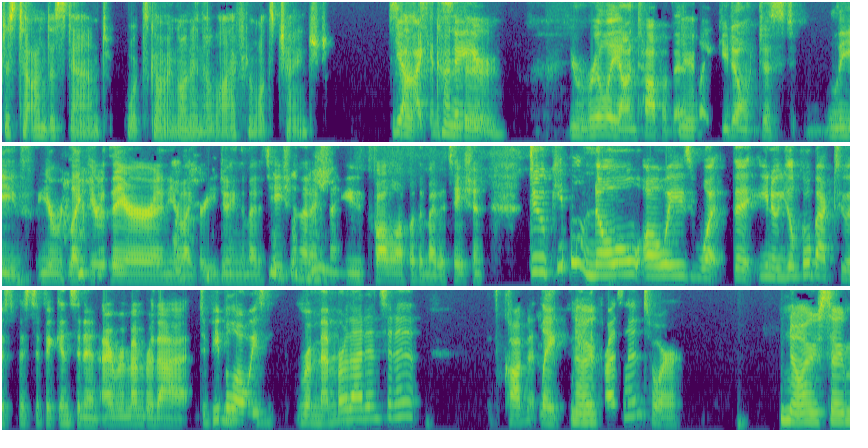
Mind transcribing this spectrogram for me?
just to understand what's going on in their life and what's changed. So yeah, I can kind say of the, you're really on top of it. Yeah. Like you don't just leave. You're like you're there and you're like, are you doing the meditation that I sent you? Follow up with the meditation. Do people know always what the you know, you'll go back to a specific incident. I remember that. Do people mm-hmm. always remember that incident? Cognate like no. present or no, so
